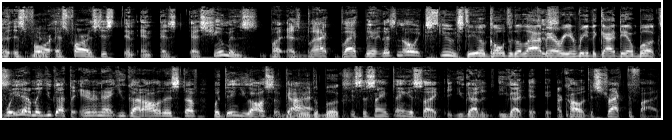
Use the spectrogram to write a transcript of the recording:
as far as far as just and, and as as humans, but as black black there's no excuse. Still go to the library and read the goddamn books. Well, yeah, I mean, you got the internet, you got all of this stuff, but then you also got read the books. It's the same thing. It's like you got to you got I call it distractify.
